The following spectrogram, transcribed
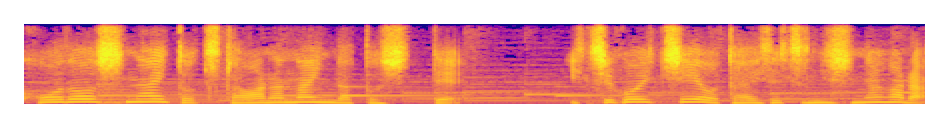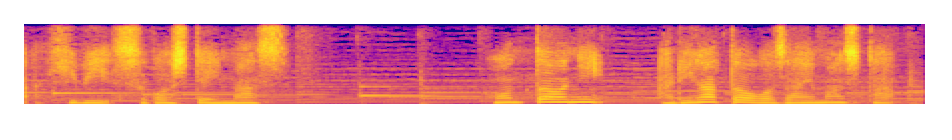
行動しないと伝わらないんだと知って一期一会を大切にしながら日々過ごしています。本当にありがとうございました。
